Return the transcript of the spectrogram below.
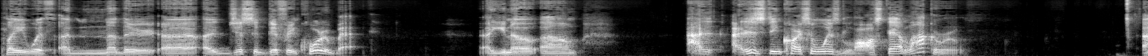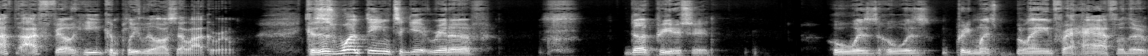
play with another, uh, uh just a different quarterback. Uh, you know, um, I I just think Carson Wentz lost that locker room. I I felt he completely lost that locker room because it's one thing to get rid of Doug Pederson, who was who was pretty much blamed for half of the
